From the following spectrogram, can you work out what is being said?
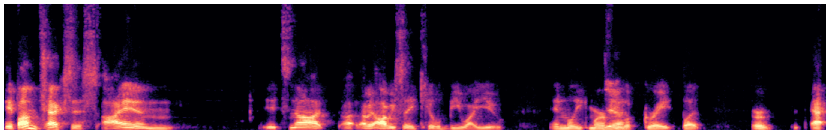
if I'm Texas, I am. It's not. I mean, obviously, it killed BYU, and Maalik Murphy Yeah. looked great, but or at,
